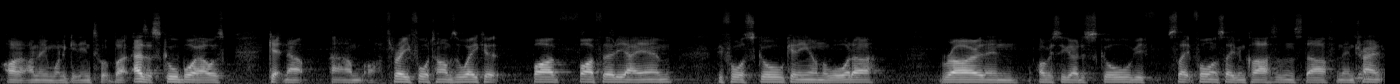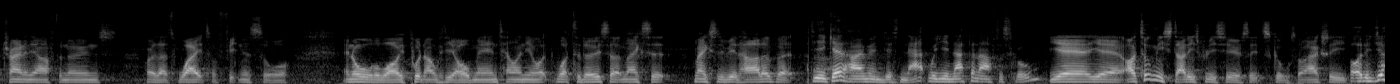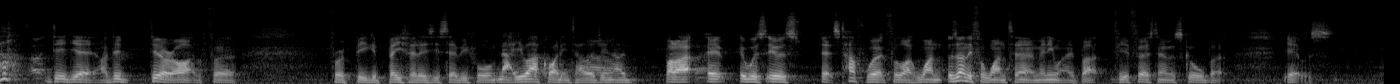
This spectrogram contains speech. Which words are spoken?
I don't, I don't even want to get into it. But as a schoolboy, I was getting up um, oh, three four times a week at five five thirty a.m. before school, getting in on the water, row, then obviously go to school, be sleep, falling asleep in classes and stuff, and then train, train in the afternoons, whether that's weights or fitness or, and all the while you're putting up with your old man telling you what, what to do, so it makes it makes it a bit harder. But Do you get home and just nap? Were you napping after school? yeah, yeah, I took my studies pretty seriously at school, so I actually Oh, did you? I did, yeah, I did did all right for for a big beefhead as you said before. No, you are quite intelligent. Um, I, But I, it, it was it was it's tough work for like one. It was only for one term anyway, but for your first term of school. But yeah, it was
